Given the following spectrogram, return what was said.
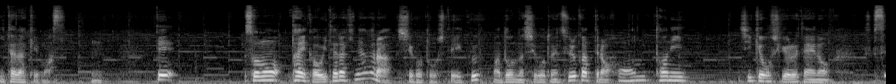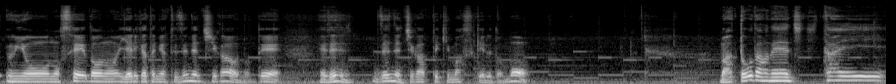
いただけます。うん、で、その対価をいただきながら仕事をしていく、まあ、どんな仕事にするかっていうのは本当に地域おこし協力隊の運用の制度のやり方によって全然違うので、え全然、全然違ってきますけれども、まあどうだろうね、自治体、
